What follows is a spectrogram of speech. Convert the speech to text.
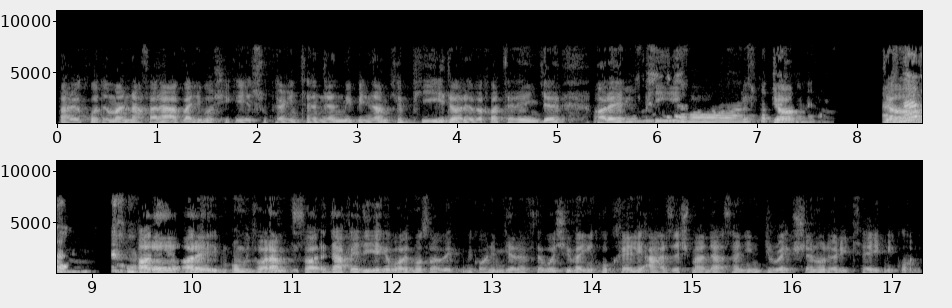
برای خود من نفر اولی باشی که یه superintendent می‌بینم که PE داره به خاطر اینکه آره PE جا... آره آره امیدوارم دفعه دیگه که باید مصاحبه می‌کنیم گرفته باشی و این خب خیلی ارزشمنده اصلا این direction رو داری طی می‌کنی.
